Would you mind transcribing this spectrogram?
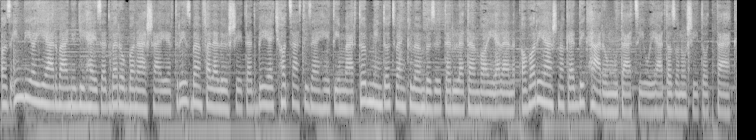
Az indiai járványügyi helyzet berobbanásáért részben felelőssétett B1617 immár több mint 50 különböző területen van jelen, a variánsnak eddig három mutációját azonosították.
